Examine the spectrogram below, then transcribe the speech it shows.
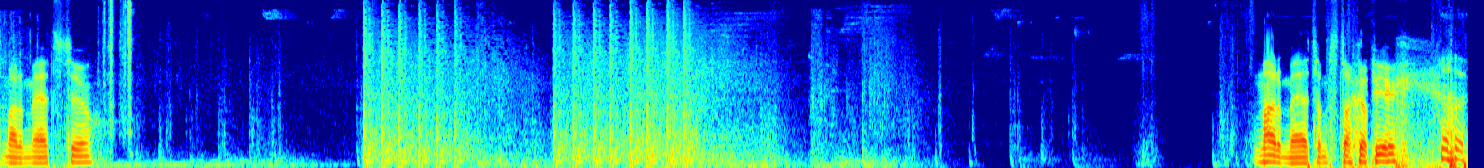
I'm out of mats too. I'm out of mats, I'm stuck up here. I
